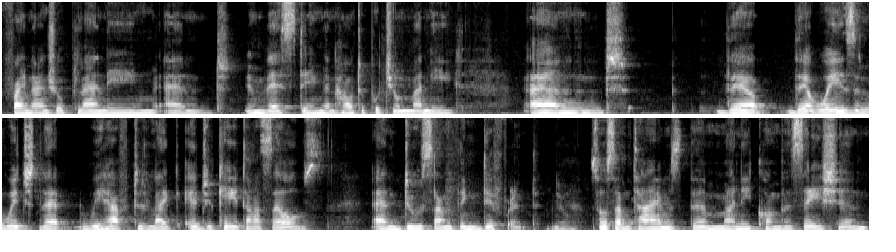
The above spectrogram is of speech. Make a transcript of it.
financial planning and investing and how to put your money. And there there are ways in which that we have to like educate ourselves and do something different. Yeah. So sometimes the money conversation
